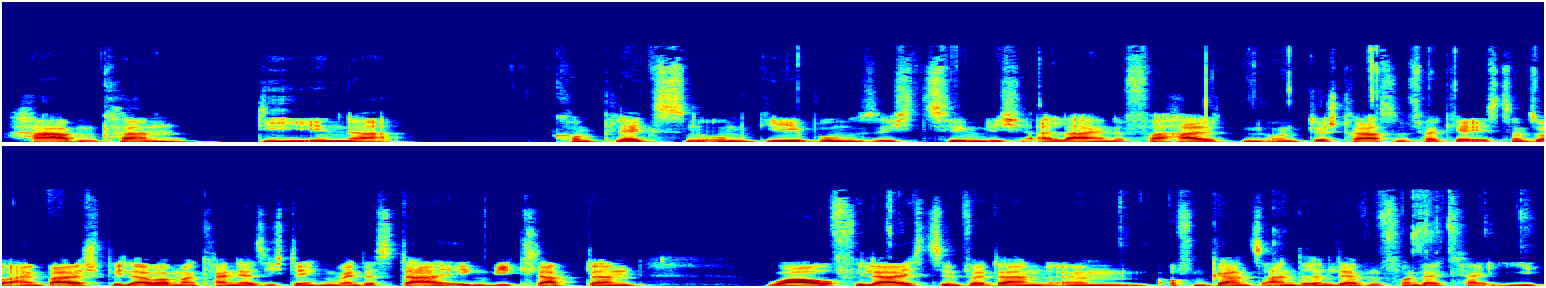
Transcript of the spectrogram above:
haben kann, die in einer komplexen Umgebung sich ziemlich alleine verhalten. Und der Straßenverkehr ist dann so ein Beispiel, aber man kann ja sich denken, wenn das da irgendwie klappt, dann wow, vielleicht sind wir dann ähm, auf einem ganz anderen Level von der KI.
